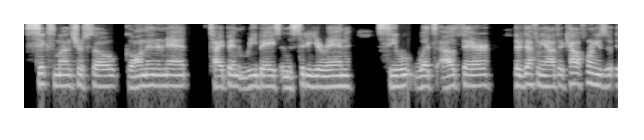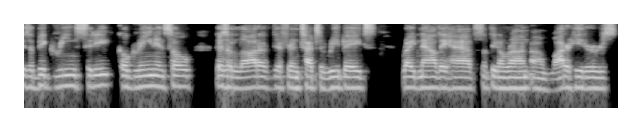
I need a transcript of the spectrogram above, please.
six months or so go on the internet, type in rebates in the city you're in, see what's out there. They're definitely out there. California is a, is a big green city. Go green, and so there's a lot of different types of rebates. Right now, they have something around um, water heaters.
